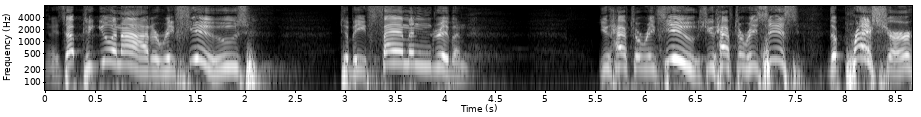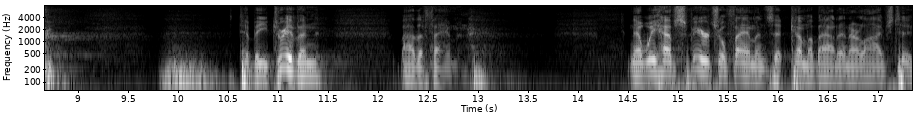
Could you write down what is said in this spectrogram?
And it's up to you and I to refuse to be famine driven. You have to refuse, you have to resist the pressure to be driven by the famine. Now, we have spiritual famines that come about in our lives too.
